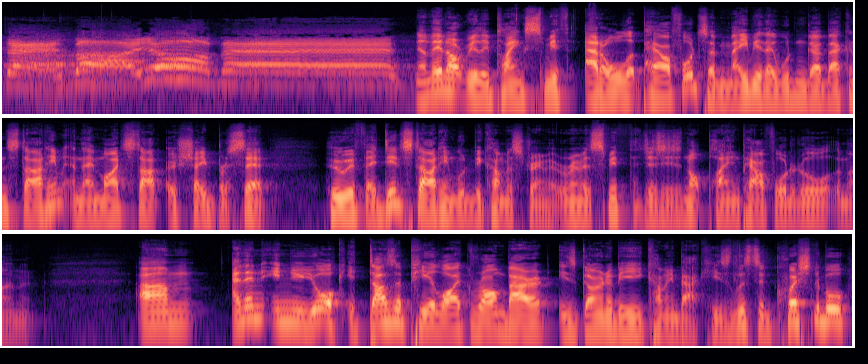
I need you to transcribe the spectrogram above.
Stand by your man! Now, they're not really playing Smith at all at power forward, so maybe they wouldn't go back and start him, and they might start Oshae Brissett, who, if they did start him, would become a streamer. Remember, Smith just is not playing power forward at all at the moment. Um, and then in New York, it does appear like Rowan Barrett is going to be coming back. He's listed questionable.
